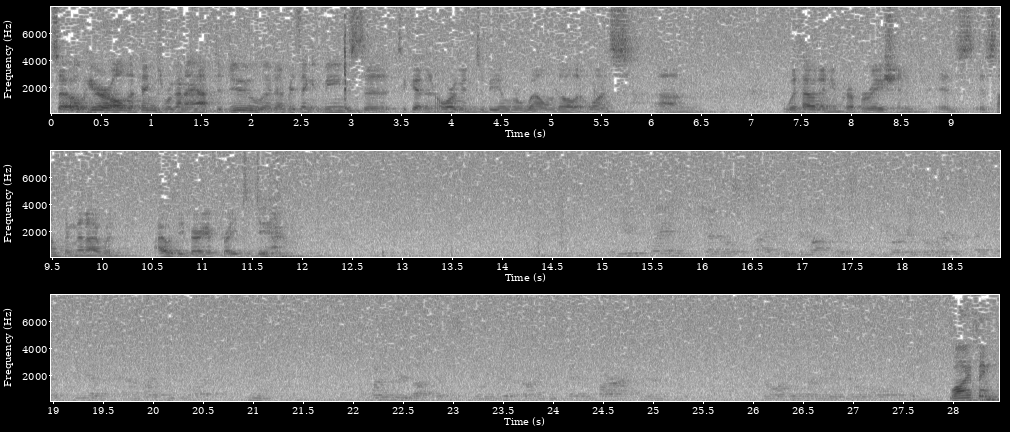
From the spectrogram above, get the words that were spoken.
so here are all the things we're going to have to do and everything it means to, to get an organ, to be overwhelmed all at once um, without any preparation is, is something that I would, I would be very afraid to do. Well, I think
